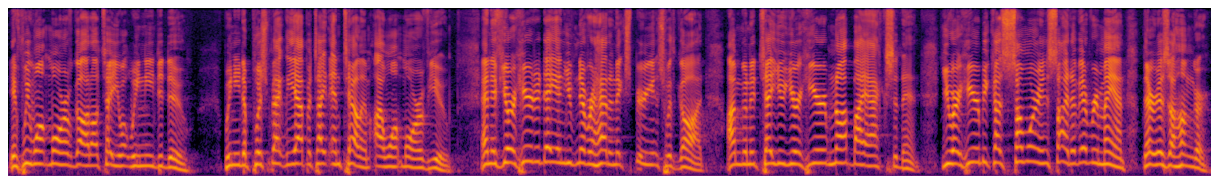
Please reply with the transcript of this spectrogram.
If we want more of God, I'll tell you what we need to do. We need to push back the appetite and tell Him, I want more of you. And if you're here today and you've never had an experience with God, I'm going to tell you you're here not by accident. You are here because somewhere inside of every man there is a hunger.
